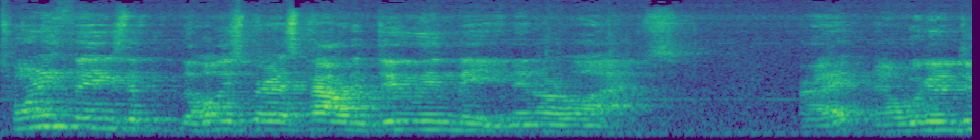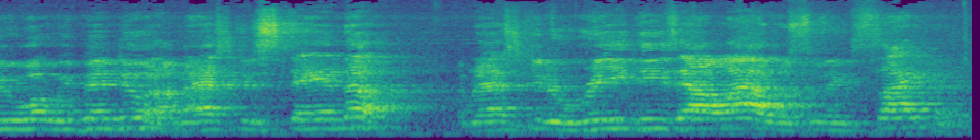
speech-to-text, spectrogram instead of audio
20 things that the Holy Spirit has power to do in me and in our lives. All right? Now we're going to do what we've been doing. I'm going to ask you to stand up. I'm going to ask you to read these out loud with some excitement,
